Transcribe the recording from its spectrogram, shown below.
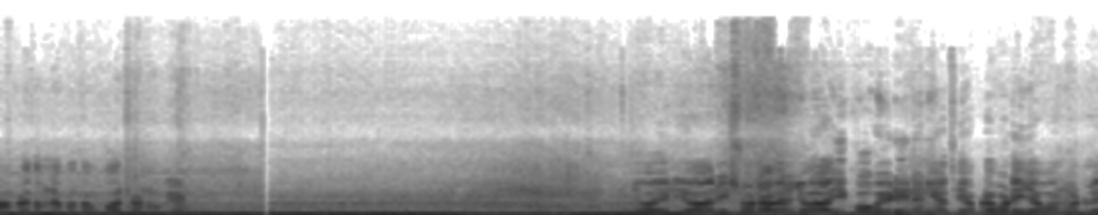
આપણે તમને બતાવું પાછળનો ગેટ જોઈ આ રિસોર્ટ આવે ને, જો આ ઇકો વળીને ત્યાંથી આપણે વળી જવાનું, એટલે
